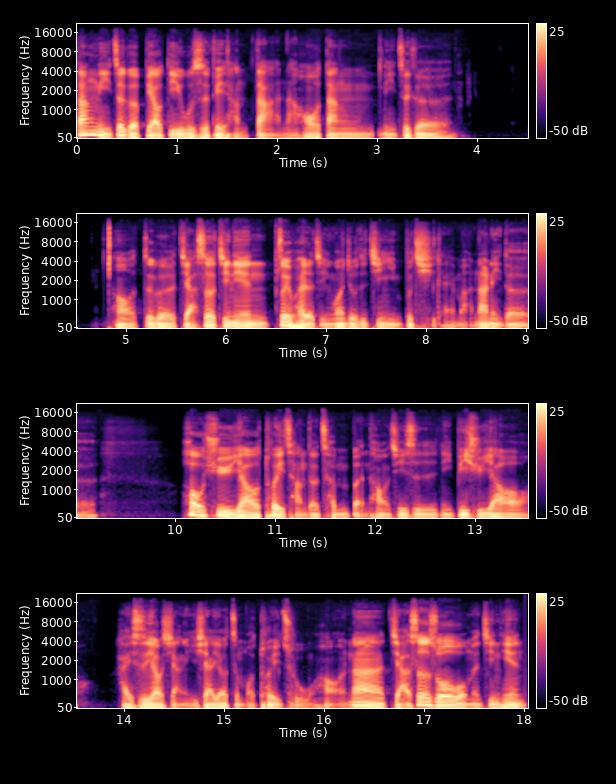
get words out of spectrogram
当你这个标的物是非常大，然后当你这个。哦，这个假设今天最坏的情况就是经营不起来嘛，那你的后续要退场的成本，哈，其实你必须要还是要想一下要怎么退出，哈。那假设说我们今天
